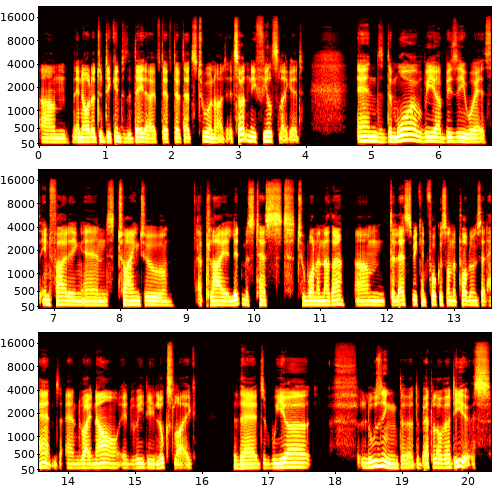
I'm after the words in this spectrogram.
Um, in order to dig into the data, if, if, if that's true or not. It certainly feels like it. And the more we are busy with infighting and trying to apply litmus tests to one another, um, the less we can focus on the problems at hand. And right now, it really looks like that we are losing the, the battle of ideas.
